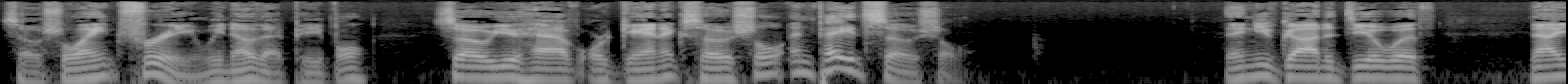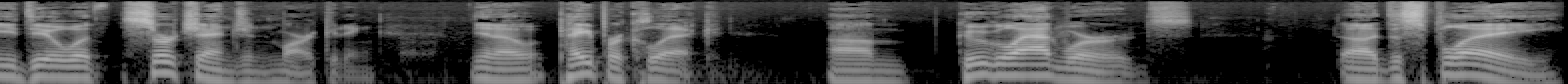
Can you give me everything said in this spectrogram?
Social ain't free. We know that, people. So you have organic social and paid social. Then you've got to deal with, now you deal with search engine marketing, you know, pay per click, um, Google AdWords, uh, display,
